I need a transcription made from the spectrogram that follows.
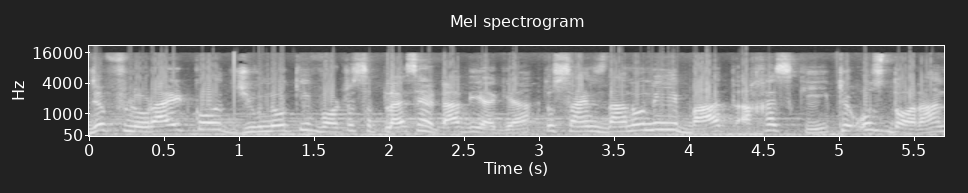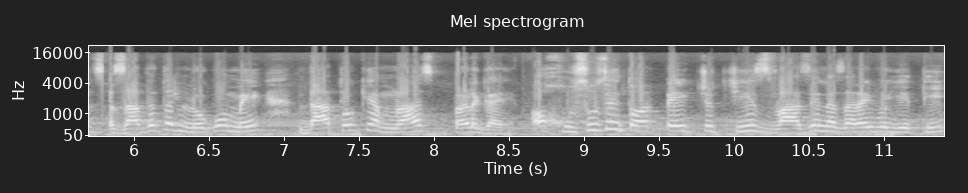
जब फ्लोराइड को ज्यूनो की वाटर सप्लाई से हटा दिया गया तो साइंसदानों ने ये बात अखज की कि उस दौरान ज़्यादातर लोगों में दांतों के अमराज बढ़ गए। और खसूसी तौर पर एक जो चीज़ वाजे नज़र आई वो ये थी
